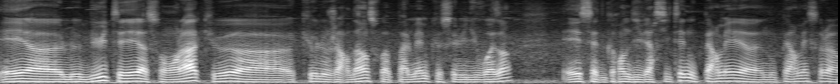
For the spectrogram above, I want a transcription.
Et le but est à ce moment-là que, que le jardin ne soit pas le même que celui du voisin. Et cette grande diversité nous permet, nous permet cela.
